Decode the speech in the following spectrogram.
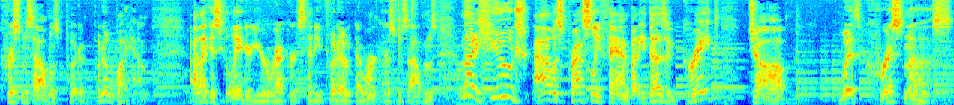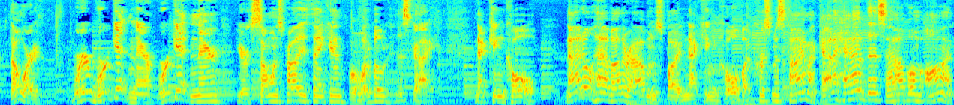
Christmas albums put, put out by him. I like his later year records that he put out that weren't Christmas albums. I'm not a huge Elvis Presley fan, but he does a great job with Christmas. Don't worry, we're, we're getting there. We're getting there. You're, someone's probably thinking, well, what about this guy, Nat King Cole? Now, I don't have other albums by Nat King Cole, but Christmas time, I gotta have this album on.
